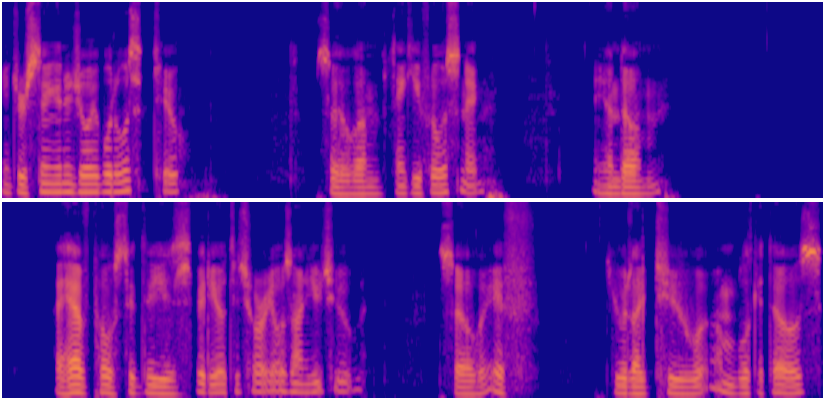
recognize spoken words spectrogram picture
interesting and enjoyable to listen to. So um, thank you for listening. And um, I have posted these video tutorials on YouTube. So if you would like to um, look at those,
